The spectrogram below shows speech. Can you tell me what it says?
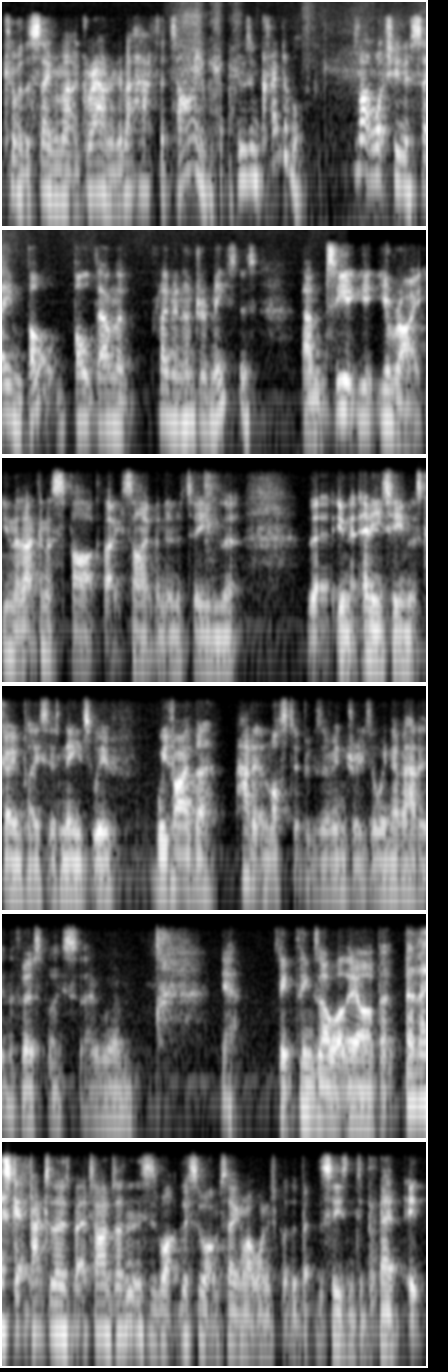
covered the same amount of ground in about half the time. It was incredible. It's like watching Usain Bolt bolt down the in 100 meters. Um, so you, you, you're right. You know that kind of spark that excitement in a team that that you know any team that's going places needs. We've we've either had it and lost it because of injuries, or we never had it in the first place. So um, yeah, things are what they are. But but let's get back to those better times. I think this is what this is what I'm saying about wanting to put the the season to bed. It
